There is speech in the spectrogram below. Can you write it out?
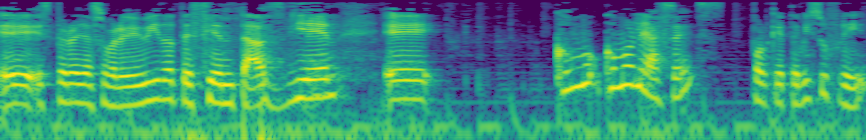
Eh, espero hayas sobrevivido, te sientas bien. Eh, ¿cómo, ¿Cómo le haces? Porque te vi sufrir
